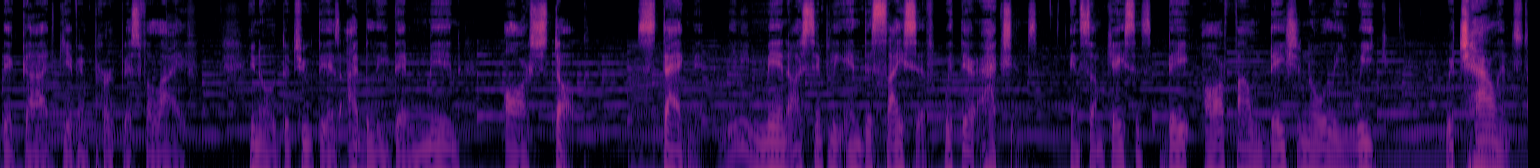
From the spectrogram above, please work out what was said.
their God-given purpose for life. You know, the truth is, I believe that men are stuck, stagnant, Many men are simply indecisive with their actions. In some cases, they are foundationally weak. We're challenged.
